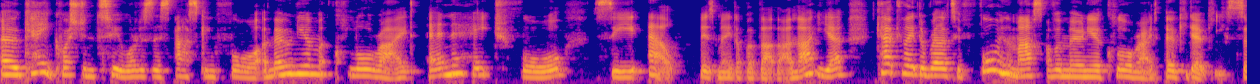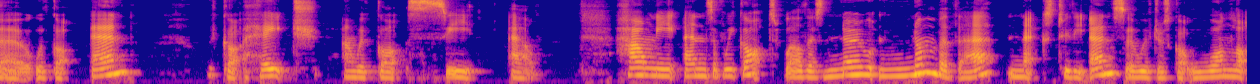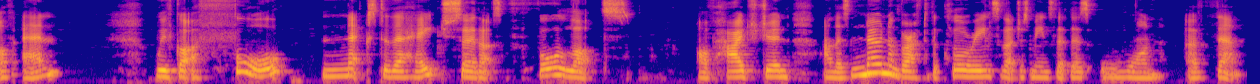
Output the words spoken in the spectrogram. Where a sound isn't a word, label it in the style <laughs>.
Okay, question two. What is this asking for? Ammonium chloride, NH4Cl is made up of that, that, and that. Yeah. Calculate the relative formula mass of ammonia chloride. Okie dokie. So we've got N, we've got H, and we've got Cl. How many N's have we got? Well, there's no number there next to the N, so we've just got one lot of N. We've got a 4 next to the H, so that's four lots of hydrogen, and there's no number after the chlorine, so that just means that there's one of them.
